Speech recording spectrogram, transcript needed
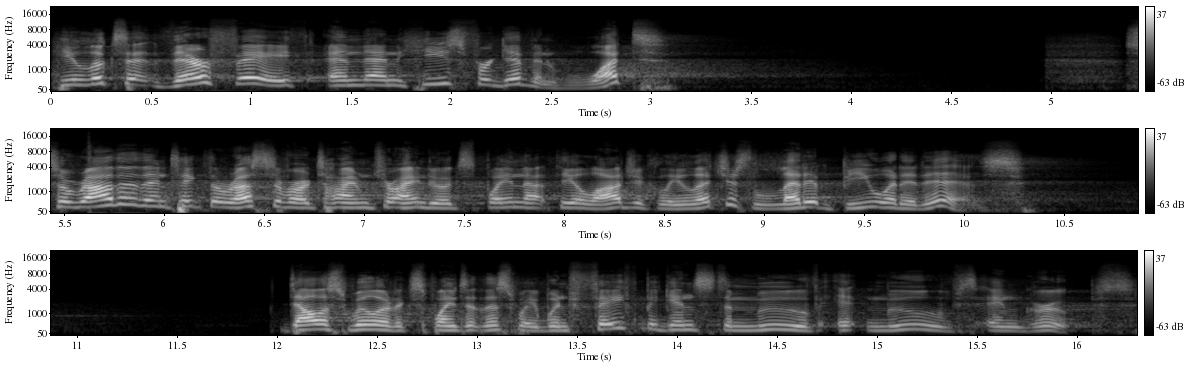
He looks at their faith and then he's forgiven. What? So rather than take the rest of our time trying to explain that theologically, let's just let it be what it is. Dallas Willard explains it this way when faith begins to move, it moves in groups.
